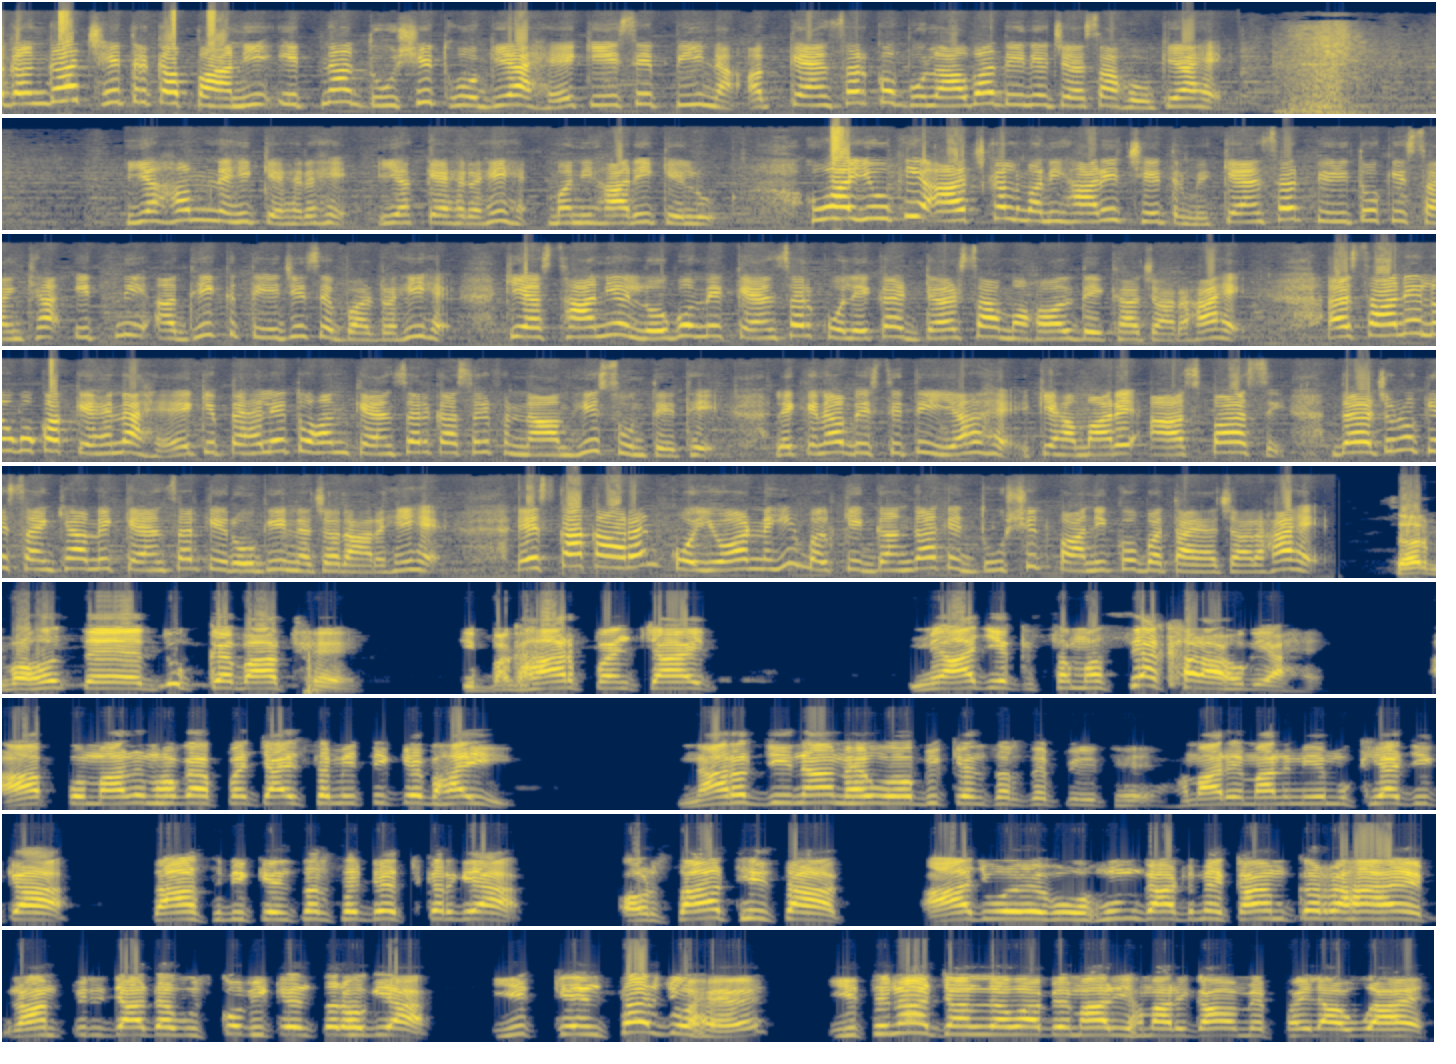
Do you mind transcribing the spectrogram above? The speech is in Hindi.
बुढ़ागंगा क्षेत्र का पानी इतना दूषित हो गया है कि इसे पीना अब कैंसर को बुलावा देने जैसा हो गया है। यह हम नहीं कह रहे यह कह रहे हैं, मनिहारी के लोग। हुआ यूँ कि आजकल मनिहारी क्षेत्र में कैंसर पीड़ितों की संख्या इतनी अधिक तेज़ी से बढ़ रही है कि स्थानीय लोगों में कैंसर को लेकर डर सा माहौल देखा जा रहा है। स्थानीय लोगों का कहना है कि पहले तो हम कैंसर का सिर्फ़ नाम ही सुनते थे, लेकिन अब स्थिति यह है कि हमारे आसपास ही दर्जनों की संख्या में कैंसर के रोगी नज़र आ रहे हैं। इसका कारण कोई और नहीं, बल्कि गंगा के दूषित पानी को बताया जा रहा है। सर, बहुत दुख की बात है। कि बघार पंचायत में आज एक समस्या खड़ा हो गया है। आपको मालूम होगा पंचायत समिति के भाई नारद जी नाम है वो भी कैंसर से पीड़ित है। हमारे माननीय मुखिया जी का सास भी कैंसर से डेथ कर गया और साथ ही साथ आज वो, वो होम गार्ड में काम कर रहा है रामप्रीत यादव उसको भी कैंसर हो गया। ये कैंसर जो है इतना जानलेवा बीमारी हमारे गाँव में फैला हुआ है।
